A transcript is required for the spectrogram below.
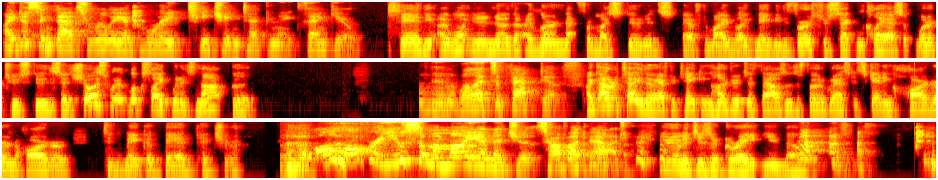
I just think that's really a great teaching technique. Thank you. Sandy, I want you to know that I learned that from my students after my like maybe the first or second class. One or two students said, "Show us what it looks like when it's not good." And well, it's effective. I got to tell you though, after taking hundreds of thousands of photographs, it's getting harder and harder to make a bad picture. Uh-huh. I'll offer you some of my images. How about that? Your images are great, you know.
